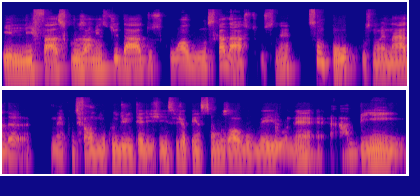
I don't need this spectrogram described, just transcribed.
ele faz cruzamentos de dados com alguns cadastros, né? São poucos, não é nada, né? Quando se fala núcleo de inteligência, já pensamos algo meio, né? A BIM,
